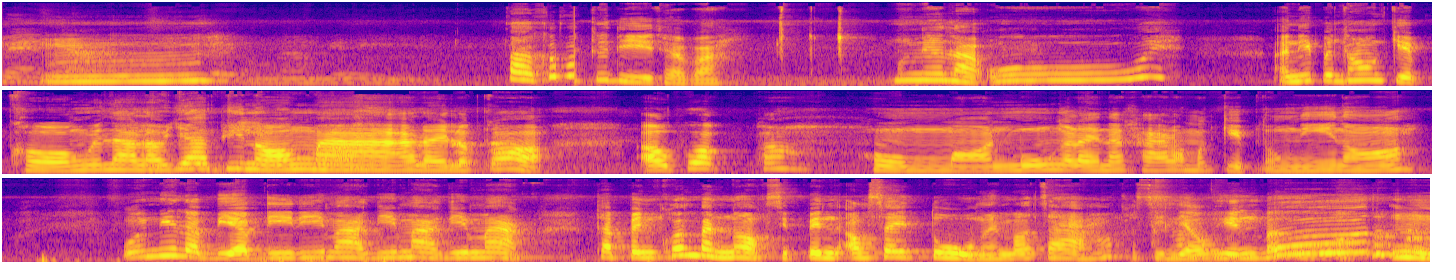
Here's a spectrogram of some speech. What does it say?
แม่อืจ้ะมใช้ห้องน้ำไม่ดีป้าก็บอกก็ดีแถวปะมึงเนี่ยล่ะโอ้ย อันนี้เป็นห้องเก็บของเวลาเราญาติพี่น้องมาอะไรแล้วก็เอาพวกผ้าห่มหมอนมุ้งอะไรนะคะ เรามาเก็บตรงนี้เนาะ อุ้ยมีระเบียบดีดีมากดีมากดีมาก ถ้าเป็นคนบ้านนอกสิเป็นเอาใส่ตู้แม่นบ่จ้าเฮาก็สิเลี้ยวเห็นเบิดอืม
